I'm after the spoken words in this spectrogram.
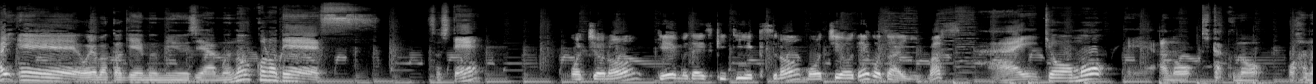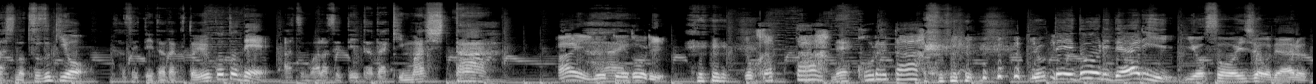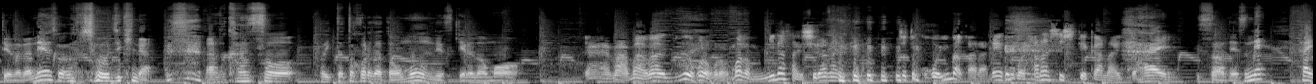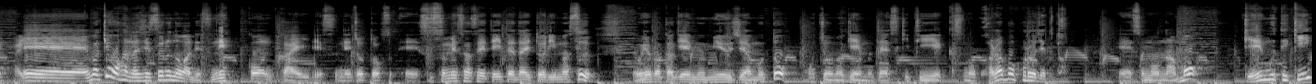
はい、えー、親バカゲームミュージアムのコロです。そして、もちおのゲーム大好き DX のもちおでございます。はい、今日も、えーあの企画のお話の続きをさせていただくということで、集まらせていただきました。はい、予定通り。よかった。ね来れた。予定通りであり、予想以上であるっていうのがね、その正直な、あの、感想といったところだと思うんですけれども、いやまあまあまあ、ほらほら、まだ皆さん知らないから、ちょっとここ今からね、ここで話していかないと。はい、そうですね。はい。はいえー、まあ今日お話しするのはですね、今回ですね、ちょっと、えー進めさせていただいております、親バカゲームミュージアムと、もちろんのゲーム大好き TX のコラボプロジェクト。えーその名も、ゲーム的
